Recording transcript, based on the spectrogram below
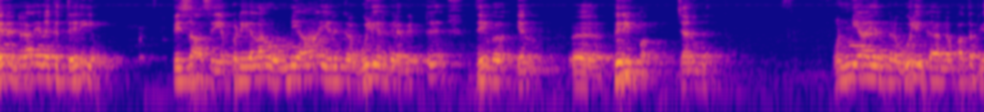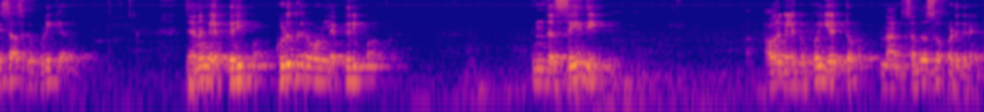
ஏனென்றால் எனக்கு தெரியும் பிசாசு எப்படியெல்லாம் உண்மையா இருக்கிற ஊழியர்களை விட்டு தெய்வ என் பிரிப்போம் பிரிப்பான் ஜனங்கள். இருக்கிற ஊழியக்காரனை பார்த்தா பிசாசுக்கு பிடிக்காது. ஜனங்களை பிரிப்போம் கொடுக்குறவங்களை பிரிப்பான். இந்த செய்தி அவர்களுக்கு போய் எட்டும். நான் சந்தோஷப்படுகிறேன்.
